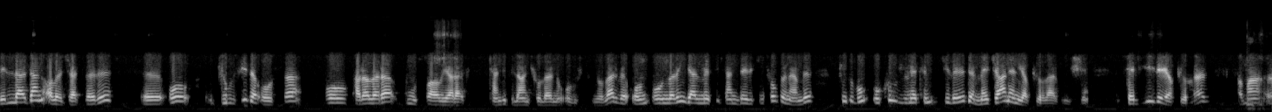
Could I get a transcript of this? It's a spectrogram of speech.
velilerden alacakları e, o cüzi de olsa o paralara umut bağlayarak kendi bilançolarını oluşturuyorlar ve on, onların gelmesi kendileri için çok önemli. Çünkü bu okul yönetimcileri de mecanen yapıyorlar bu işi. Sevgiyle yapıyorlar ama e,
